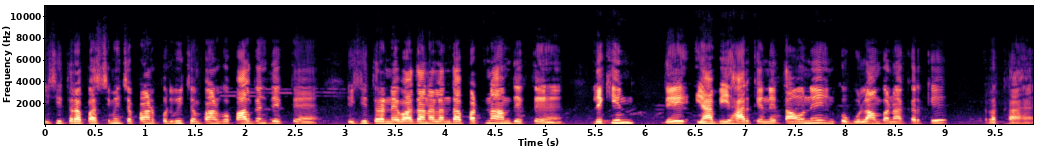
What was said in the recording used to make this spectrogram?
इसी तरह पश्चिमी चंपारण पूर्वी चंपारण गोपालगंज देखते हैं। इसी तरह नेवादा नालंदा पटना हम देखते हैं। लेकिन दे यहाँ बिहार के नेताओं ने इनको गुलाम बना करके रखा है।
